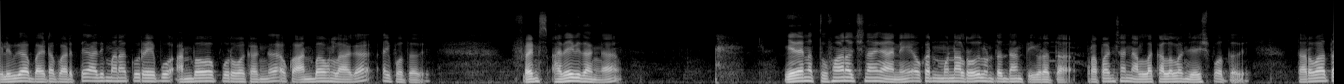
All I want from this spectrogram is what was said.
తెలివిగా బయటపడితే అది మనకు రేపు అనుభవపూర్వకంగా ఒక అనుభవం లాగా అయిపోతుంది ఫ్రెండ్స్ అదేవిధంగా ఏదైనా తుఫాన్ వచ్చినా కానీ ఒక మూడు నాలుగు రోజులు ఉంటుంది దాని తీవ్రత. ప్రపంచాన్ని అల్లకల్లం చేసిపోతుంది. తర్వాత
